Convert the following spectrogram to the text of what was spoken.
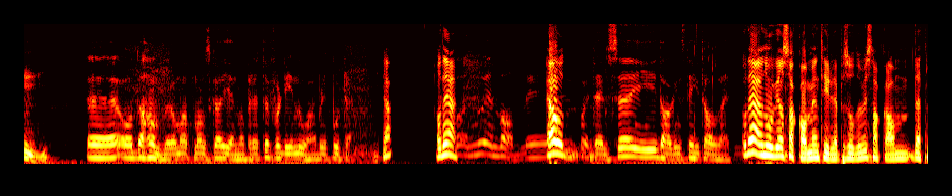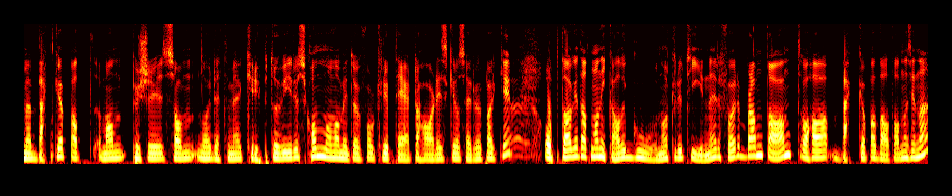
Mm. Uh, og det handler om at man skal gjenopprette fordi noe har blitt borte. Ja. Og det er en vanlig ja, foreteelse i dagens digitale verden. Og Det er jo noe vi har snakka om i en tidligere episode. Vi snakka om dette med backup. At man pusher som når dette med kryptovirus kom, og man begynte å få krypterte harddisker og serverparker, ja, ja. oppdaget at man ikke hadde gode nok rutiner for bl.a. å ha backup av dataene sine.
